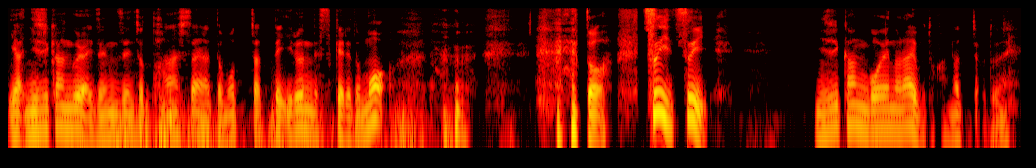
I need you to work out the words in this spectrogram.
いや2時間ぐらい全然ちょっと話したいなって思っちゃっているんですけれども、えっと、ついつい2時間超えのライブとかになっちゃうとね、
